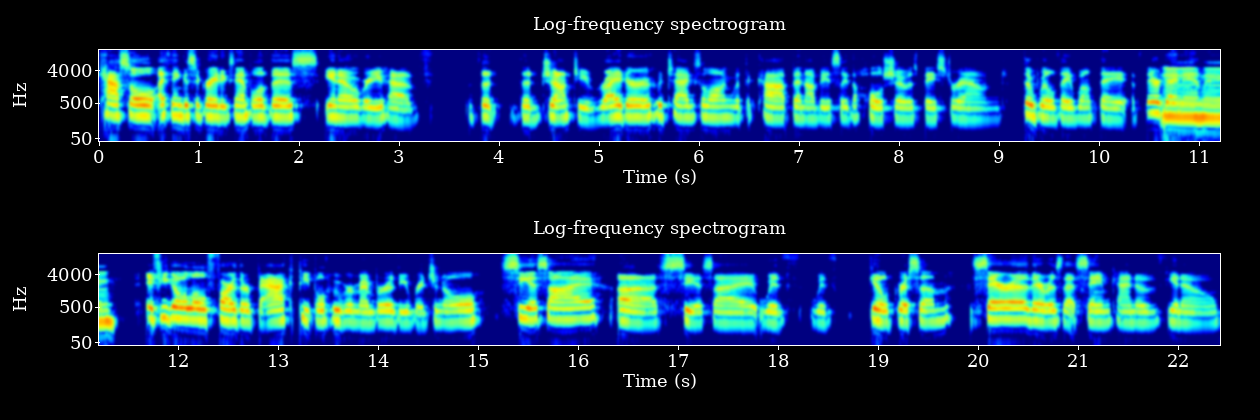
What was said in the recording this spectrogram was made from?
Castle, I think, is a great example of this, you know, where you have the the jaunty writer who tags along with the cop, and obviously the whole show is based around the will they, won't they of their dynamic. If you go a little farther back, people who remember the original CSI, uh, CSI with with Gil Grissom, Sarah, there was that same kind of you know.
